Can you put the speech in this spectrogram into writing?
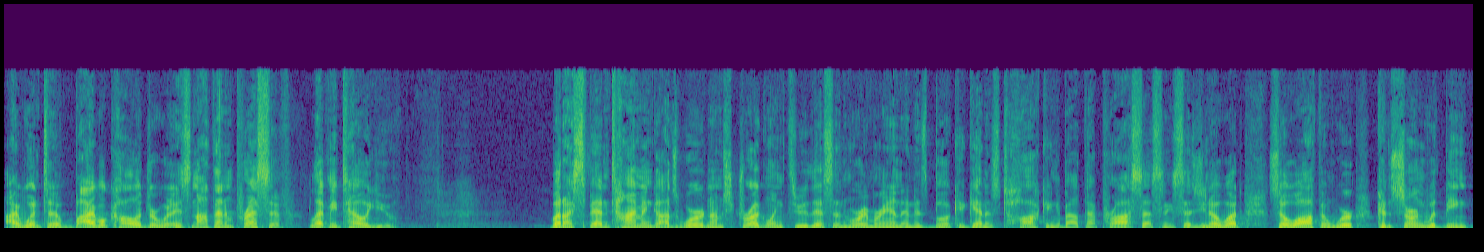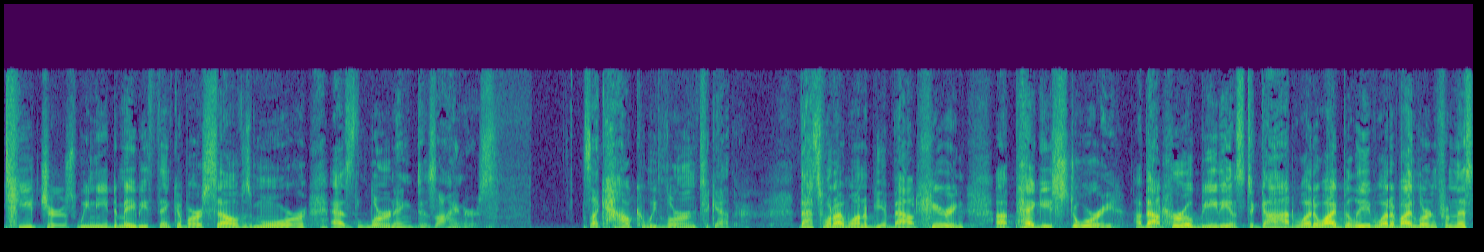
I went to Bible college or what. It's not that impressive, let me tell you. But I spend time in God's Word and I'm struggling through this. And Roy Moran, in his book, again, is talking about that process. And he says, you know what? So often we're concerned with being teachers. We need to maybe think of ourselves more as learning designers. It's like, how can we learn together? That's what I want to be about. Hearing uh, Peggy's story about her obedience to God. What do I believe? What have I learned from this?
